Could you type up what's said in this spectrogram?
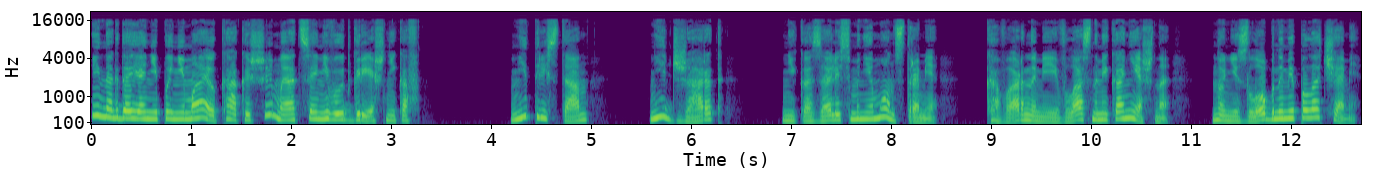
Иногда я не понимаю, как Ишимы оценивают грешников. Ни Тристан, ни Джаред не казались мне монстрами, коварными и властными, конечно, но не злобными палачами.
